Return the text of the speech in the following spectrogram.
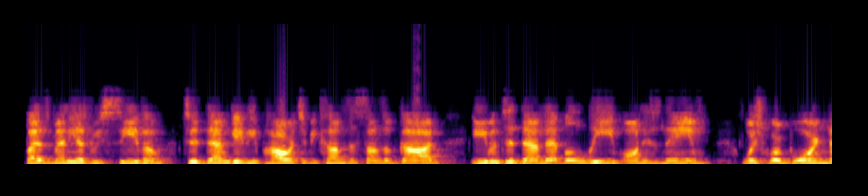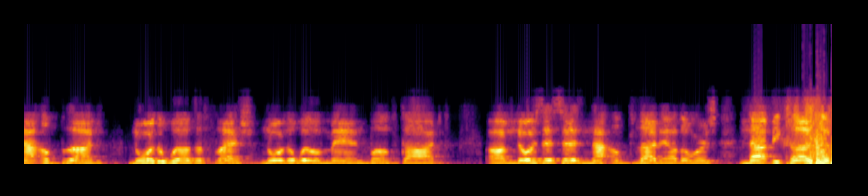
But as many as receive him, to them gave he power to become the sons of God, even to them that believe on his name which were born not of blood, nor the will of the flesh, nor the will of man, but of God. Um, notice it says not of blood. In other words, not because your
